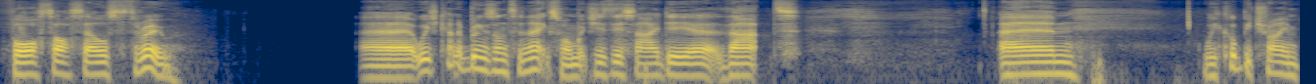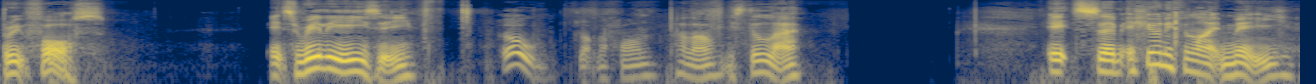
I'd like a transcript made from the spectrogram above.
force ourselves through. Uh, which kind of brings on to the next one, which is this idea that um, we could be trying brute force. It's really easy. Oh, dropped my phone. Hello, you still there? It's um, if you're anything like me,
